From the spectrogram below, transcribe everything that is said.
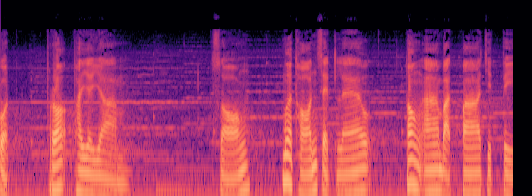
กฎ เพราะพยายาม 2. เมื่อถอนเสร็จแล้ว ต้องอาบัตปาจิตตี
